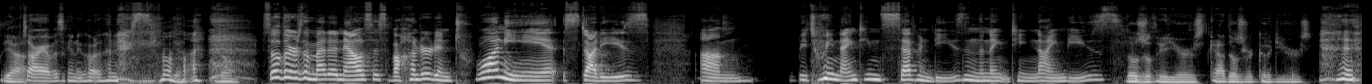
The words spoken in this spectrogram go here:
yeah, sorry, I was going to go to the next one. yeah, no. So there's a meta-analysis of 120 studies um, between 1970s and the 1990s. those are the years. God, those are good years.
